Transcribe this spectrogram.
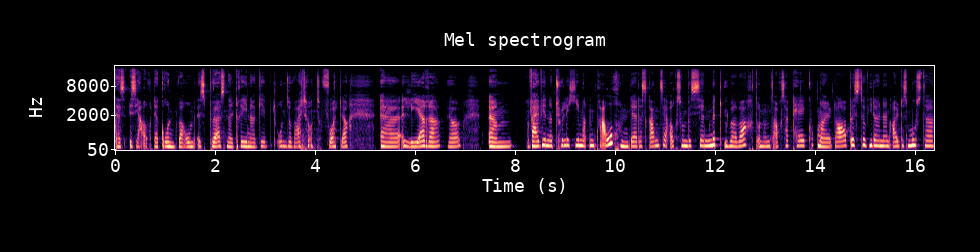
Das ist ja auch der Grund, warum es Personal Trainer gibt und so weiter und so fort, ja? Äh, Lehrer, ja, ähm, weil wir natürlich jemanden brauchen, der das Ganze auch so ein bisschen mit überwacht und uns auch sagt, hey, guck mal, da bist du wieder in ein altes Muster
